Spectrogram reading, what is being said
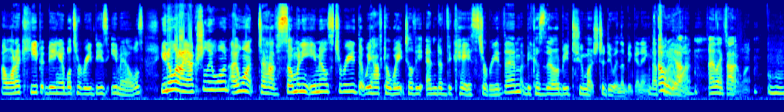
I want to keep being able to read these emails. You know what I actually want? I want to have so many emails to read that we have to wait till the end of the case to read them because there will be too much to do in the beginning. That's Oh, what yeah. I want. I like That's that. I want. Mm-hmm.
